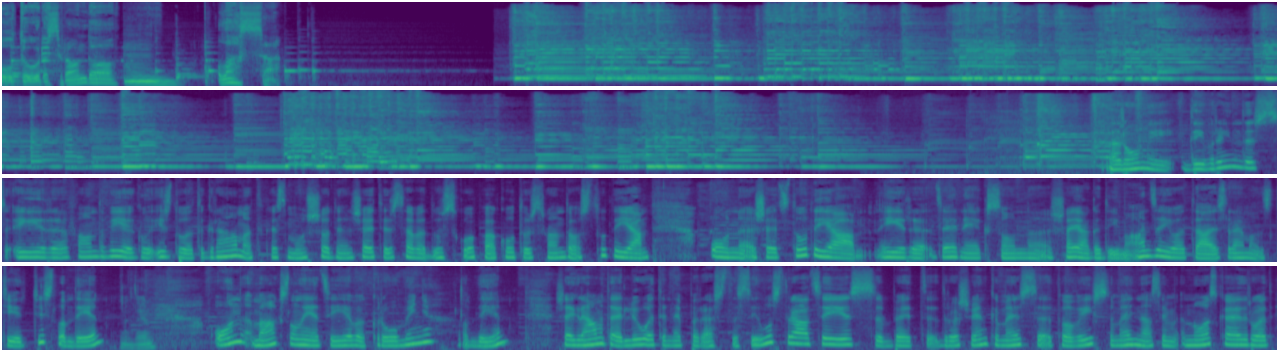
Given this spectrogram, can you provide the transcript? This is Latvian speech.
Kultūras rondo lasa. Divrindas ir fonda viegli izdota grāmata, kas mūs šodien šeit ir savadusi kopā kultūras rondo studijā. Un šeit studijā ir dzēnieks un šajā gadījumā atzījotājs Raimons Čirķis. Labdien! Labdien. Un māksliniece Ieva Krūmiņa. Labdien! Šai grāmatai ir ļoti neparastas ilustrācijas, bet droši vien, ka mēs to visu mēģināsim noskaidrot,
